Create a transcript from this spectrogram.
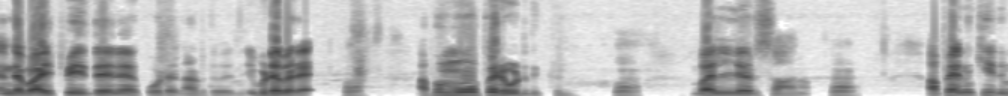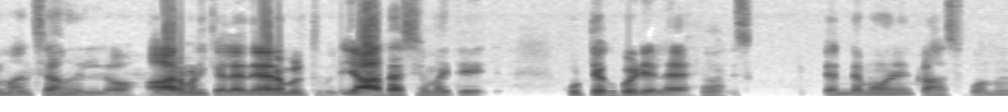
എന്റെ വൈഫ് ഇതിലെ കൂടെ നടന്നു വരുന്നു. ഇവിടെ വരെ. അപ്പൊ മൂപ്പര് ഇവിടെ നിൽക്കുന്നു. വലിയൊരു സാധനം. അപ്പൊ എനിക്ക് ഇത് മനസ്സിലാവുന്നില്ലല്ലോ. ആറു മണിക്കല്ലേ? നേരം വെളുത്ത് പോയി. യാദാശ്യമായിട്ട് കുട്ടിയൊക്കെ പേടിയല്ലേ. എന്റെ മോന് ക്ലാസ് പോന്ന്.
